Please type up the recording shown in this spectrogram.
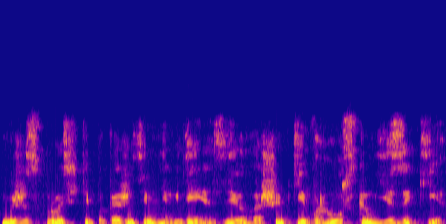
Вы же спросите, покажите мне, где я сделал ошибки в русском языке.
